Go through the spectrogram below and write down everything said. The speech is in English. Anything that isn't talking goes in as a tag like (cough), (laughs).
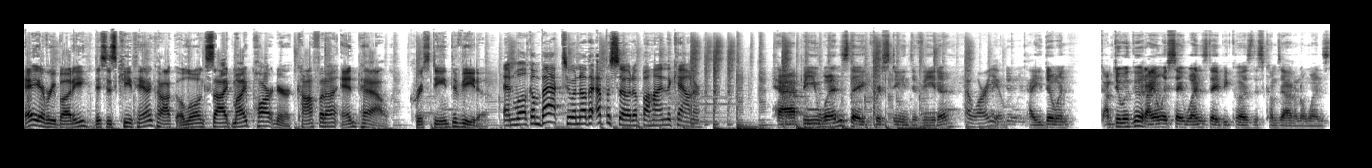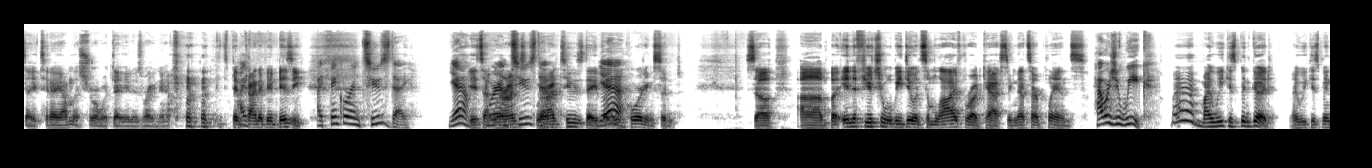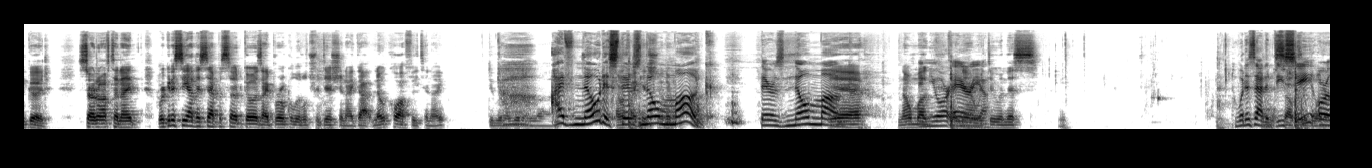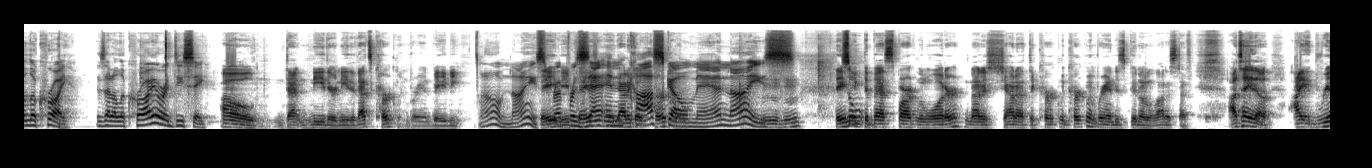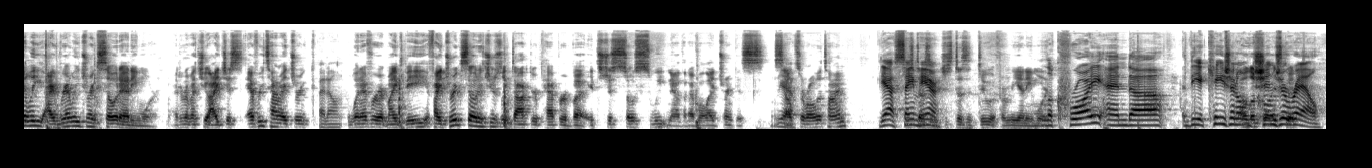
Hey, everybody, this is Keith Hancock alongside my partner, confidant, and pal, Christine DeVita. And welcome back to another episode of Behind the Counter. Happy Wednesday, Christine DeVita. How are you? How you doing? I'm doing good. I only say Wednesday because this comes out on a Wednesday. Today, I'm not sure what day it is right now. (laughs) it's been I- kind of been busy. I think we're in Tuesday. Yeah, It's uh, we're, we're, on Tuesday. We're on Tuesday, but Yeah. recording so. So, uh, but in the future, we'll be doing some live broadcasting. That's our plans. How was your week? Ah, my week has been good. My week has been good. Starting off tonight, we're gonna see how this episode goes. I broke a little tradition. I got no coffee tonight. Doing a little. Uh, I've noticed I don't know if there's no mug. There's no mug. yeah, no mug in your right area. We're doing this. What is that, a DC or a. LaCroix? Is that a LaCroix or a DC? Oh, that neither, neither. That's Kirkland brand, baby. Oh, nice. Baby, baby, Representing gotta Costco, man. Nice. Mhm. They So- make the best sparkling water. Not a shout out to Kirkland. Kirkland brand is good on a lot of stuff. I'll tell you though, I really, I rarely drink soda anymore. I don't know about you. I just every time I drink I don't. whatever it might be, if I drink soda, it's usually Dr Pepper, but it's just so sweet now that I've all I drink is Yeah. seltzer all the time. Yeah, same doesn't- here. Just doesn't do it for me anymore. LaCroix and uh, the Oh, occasional LaCroix's ginger ale.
